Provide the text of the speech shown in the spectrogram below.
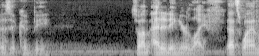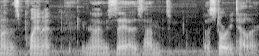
as it could be. So I'm editing your life. That's why I'm on this planet. You know, I would say as I'm a storyteller.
